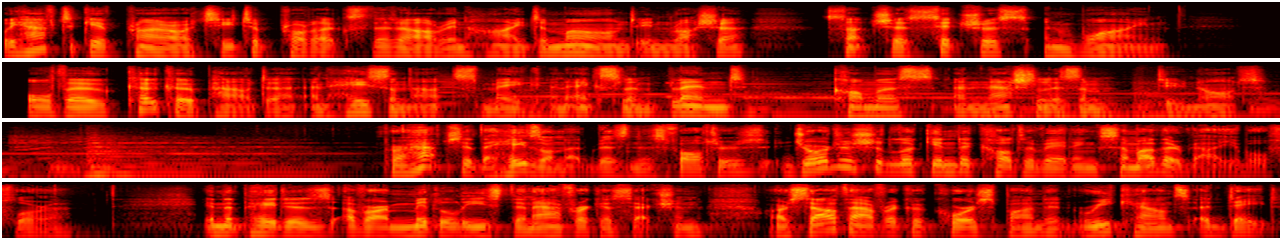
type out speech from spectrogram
we have to give priority to products that are in high demand in Russia, such as citrus and wine. Although cocoa powder and hazelnuts make an excellent blend, commerce and nationalism do not. Perhaps if the hazelnut business falters, Georgia should look into cultivating some other valuable flora. In the pages of our Middle East and Africa section, our South Africa correspondent recounts a date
